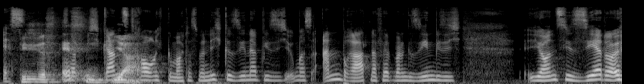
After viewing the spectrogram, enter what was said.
essen. Wie die das hat essen, mich ganz ja. traurig gemacht, dass man nicht gesehen hat, wie sie sich irgendwas anbraten. Dafür hat man gesehen, wie sich Jonsi sehr doll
